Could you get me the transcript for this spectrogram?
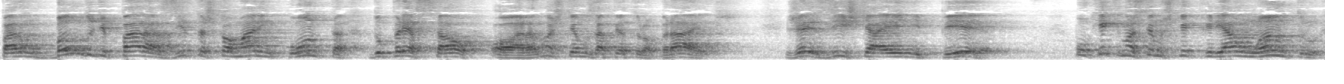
para um bando de parasitas tomarem conta do pré-sal. Ora, nós temos a Petrobras, já existe a ANP. Por que, que nós temos que criar um antro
